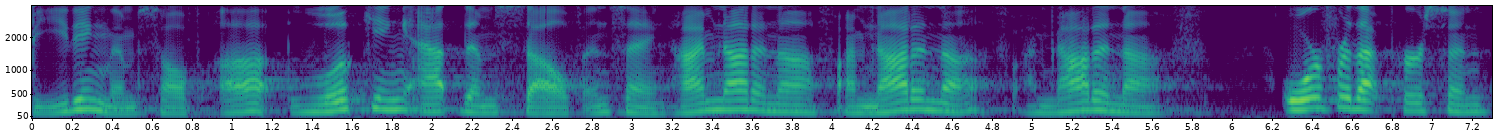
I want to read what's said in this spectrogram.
beating themselves up, looking at themselves and saying, I'm not enough, I'm not enough, I'm not enough. Or for that person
